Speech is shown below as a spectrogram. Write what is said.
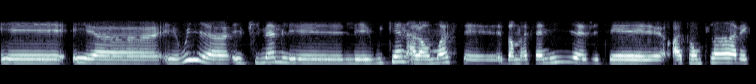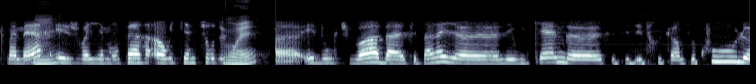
et, et, euh, et oui, euh, et puis même les, les week-ends, alors moi c'est dans ma famille j'étais à temps plein avec ma mère mhm. et je voyais mon père un week-end sur deux. Ouais. Euh, et donc tu vois, bah c'est pareil, les week-ends c'était des trucs un peu cool.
